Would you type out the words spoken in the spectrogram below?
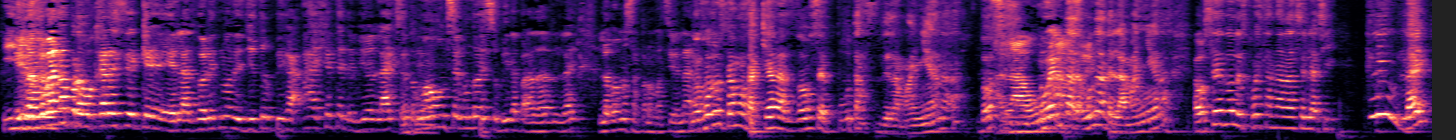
pi. Y lo que van a provocar es de que el algoritmo de YouTube diga, ay, gente le dio like, se tomó un segundo de su vida para darle like, lo vamos a promocionar. Nosotros estamos aquí a las 12 putas de la mañana, A la una, 12.50, güey. una de la mañana. A ustedes no les cuesta nada hacerle así, clean, like.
